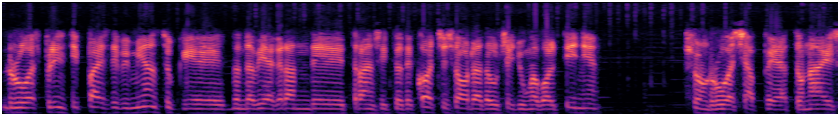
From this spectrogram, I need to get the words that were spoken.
rúas principais de Vimianzo que donde había grande tránsito de coches, ahora douselle unha voltiña. Son rúas xa peatonais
